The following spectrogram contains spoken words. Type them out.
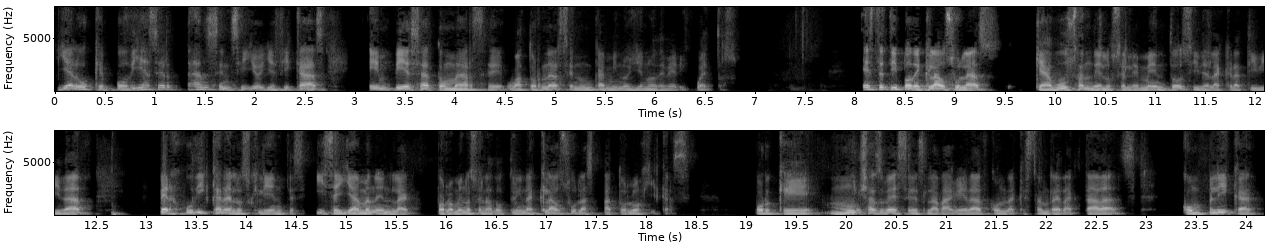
y algo que podía ser tan sencillo y eficaz empieza a tomarse o a tornarse en un camino lleno de vericuetos. Este tipo de cláusulas que abusan de los elementos y de la creatividad perjudican a los clientes y se llaman en la, por lo menos en la doctrina, cláusulas patológicas, porque muchas veces la vaguedad con la que están redactadas complica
